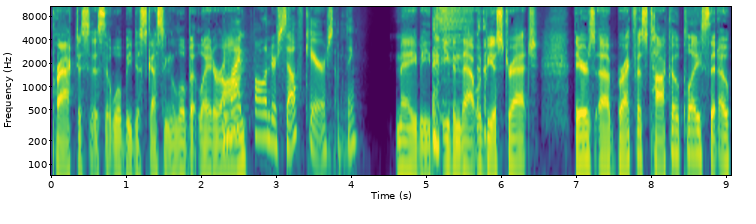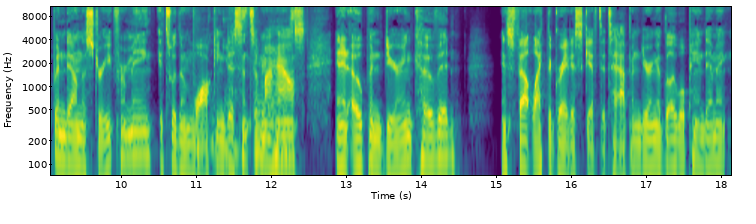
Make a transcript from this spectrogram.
practices that we'll be discussing a little bit later it on. Might fall under self care or something. Maybe even that would be a stretch. There's a breakfast taco place that opened down the street from me. It's within walking yes, distance of my house, and it opened during COVID. It's felt like the greatest gift that's happened during a global pandemic.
